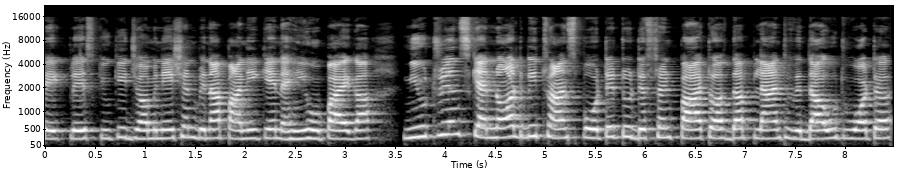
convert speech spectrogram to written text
take place क्योंकि जर्मिनेशन बिना पानी के नहीं हो पाएगा। Nutrients can not be transported to different part of the plant without water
